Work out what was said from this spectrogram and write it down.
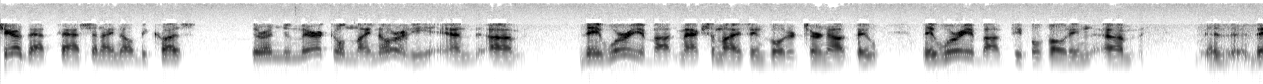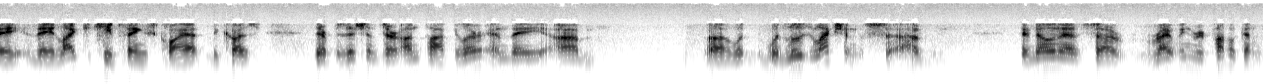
share that passion, I know, because they're a numerical minority and um, they worry about maximizing voter turnout. They they worry about people voting. Um, they they like to keep things quiet because their positions are unpopular and they um, uh, would would lose elections. Uh, they're known as uh, right wing Republicans.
